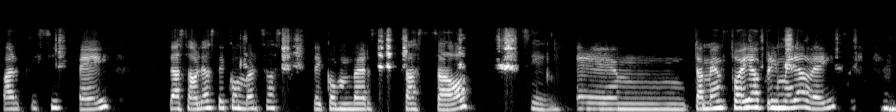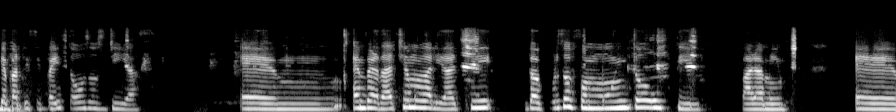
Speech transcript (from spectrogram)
participei das aulas de, conversa, de conversação Sim. É, também foi a primeira vez que participei todos os dias. É, em verdade, a modalidade do curso foi muito útil para mim, é,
